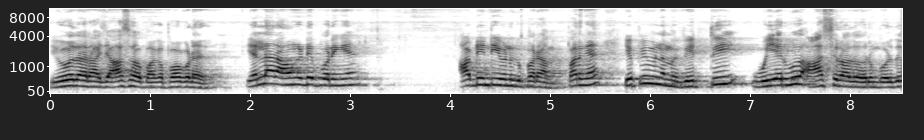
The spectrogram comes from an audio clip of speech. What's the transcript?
யோதராஜ் ராஜா ஆசாவை பார்க்க போகக்கூடாது. எல்லாரும் அவங்ககிட்டே போகிறீங்க அப்படின்ட்டு இவனுக்கு பொறாமை பாருங்கள் எப்பயுமே நம்ம வெற்றி உயர்வு ஆசீர்வாதம் வரும்பொழுது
